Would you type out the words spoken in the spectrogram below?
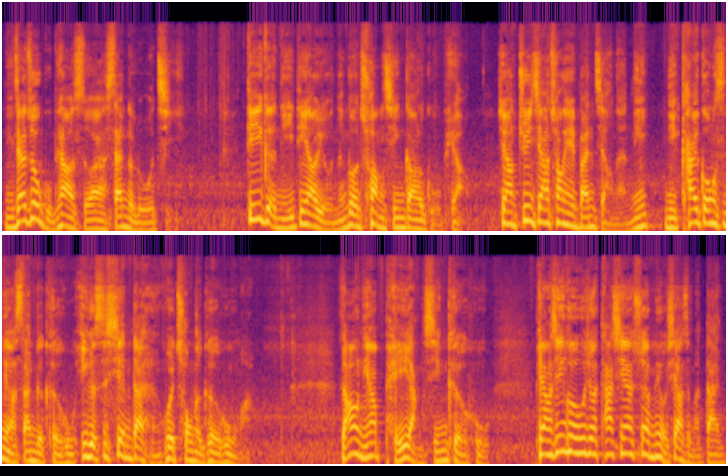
你在做股票的时候啊，三个逻辑。第一个，你一定要有能够创新高的股票，就像居家创业班讲的，你你开公司你要三个客户，一个是现代很会冲的客户嘛，然后你要培养新客户，培养新客户就他现在虽然没有下什么单，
